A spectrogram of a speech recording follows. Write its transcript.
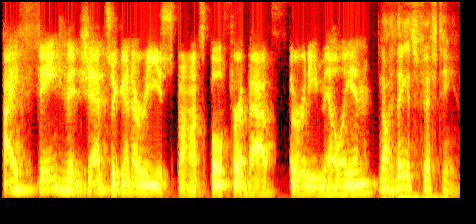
I think the Jets are going to be responsible for about thirty million. No, I think it's 15.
